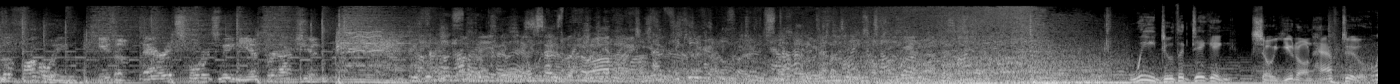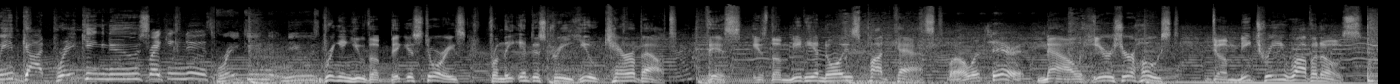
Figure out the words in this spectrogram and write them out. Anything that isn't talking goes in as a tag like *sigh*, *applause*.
The following is a Barrett Sports Media production. We do the digging so you don't have to. We've got breaking news. Breaking news. Breaking news. Bringing you the biggest stories from the industry you care about. This is the Media Noise Podcast. Well, let's hear it. Now, here's your host, Demetri Ravanos.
